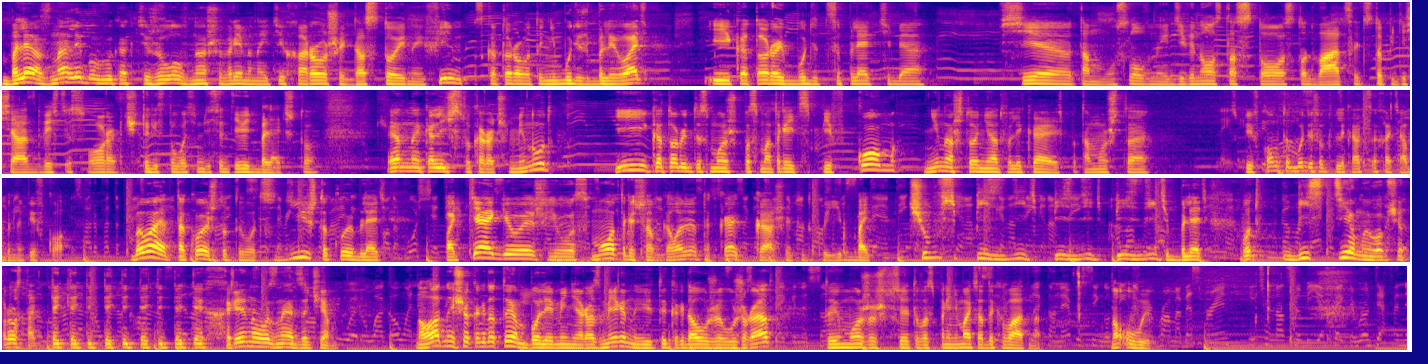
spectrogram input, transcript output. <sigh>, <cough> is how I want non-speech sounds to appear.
Бля, знали бы вы, как тяжело в наше время найти хороший, достойный фильм, с которого ты не будешь блевать и который будет цеплять тебя все там условные 90, 100, 120, 150, 240, 489, блять, что? Энное количество, короче, минут, и который ты сможешь посмотреть с пивком, ни на что не отвлекаясь, потому что с пивком ты будешь отвлекаться хотя бы на пивко. Бывает такое, что ты вот сидишь такой, блядь, подтягиваешь его, смотришь, а в голове такая каша, и ты такой, ебать, вы все пиздить, пиздить, пиздите, блядь. Вот без темы вообще просто хрен его знает зачем. Ну ладно еще, когда темп более-менее размеренный, и ты когда уже ужрат, ты можешь все это воспринимать адекватно. Но, увы.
